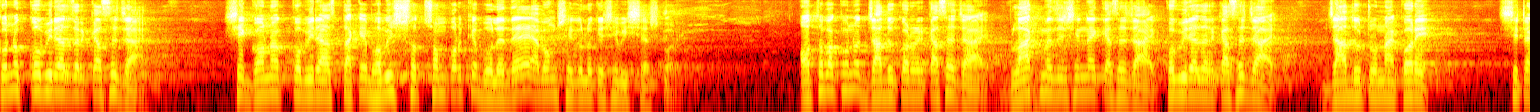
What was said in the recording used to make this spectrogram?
কোন কবিরাজের কাছে যায়, সে গণক, কবিরাজ তাকে ভবিষ্যৎ সম্পর্কে বলে দেয় এবং সেগুলোকে সে বিশ্বাস করে। অথবা কোনো জাদুকরের কাছে যায়, ব্ল্যাক ম্যাজিশিয়ানের কাছে যায়, কবিরাজের কাছে যায় জাদু টোনা করে, সেটা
